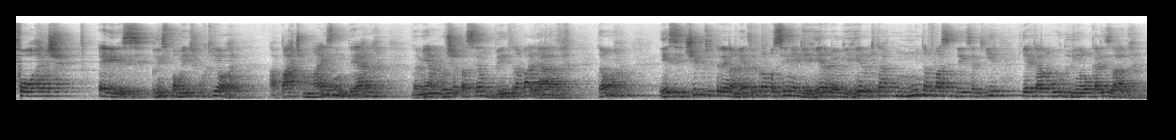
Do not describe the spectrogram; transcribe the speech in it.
forte é esse? Principalmente porque, ó, a parte mais interna da minha coxa está sendo bem trabalhada. Então, esse tipo de treinamento é para você, minha guerreira, meu guerreiro, que está com muita flacidez aqui e aquela gordurinha localizada.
